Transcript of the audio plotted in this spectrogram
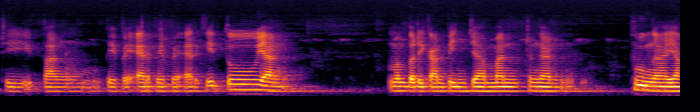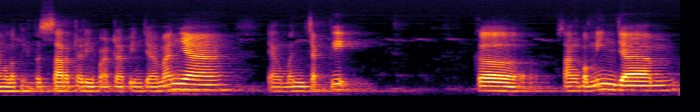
di bank BPR BPR gitu yang memberikan pinjaman dengan bunga yang lebih besar daripada pinjamannya yang mencekik ke sang peminjam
